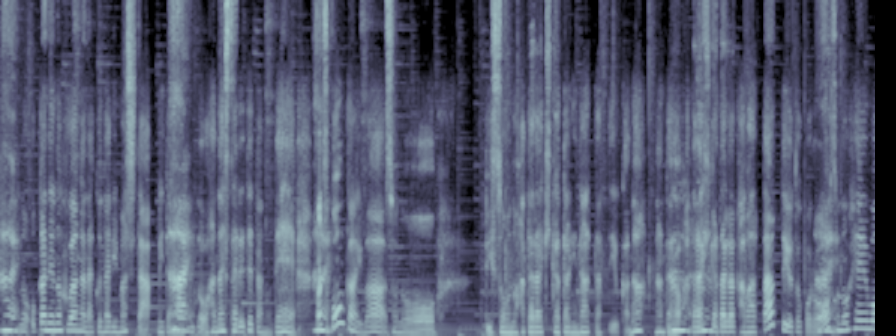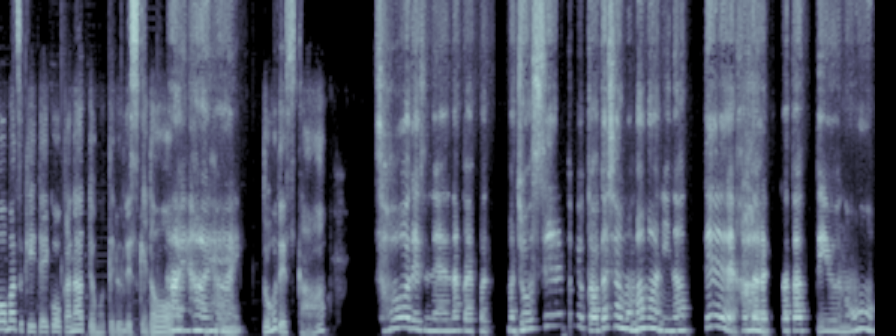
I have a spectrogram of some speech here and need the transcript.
はい。あのお金の不安がなくなりました、みたいなことをお話しされてたので、まず今回は、その、理想の働き方になったっていうかな。なんだろう、うんうん。働き方が変わったっていうところ、はい。その辺をまず聞いていこうかなって思ってるんですけど、はいはいはい、うん。どうですか？そうですね。なんかやっぱ、まあ、女性というか私はもうママになって働き方っていうのを、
